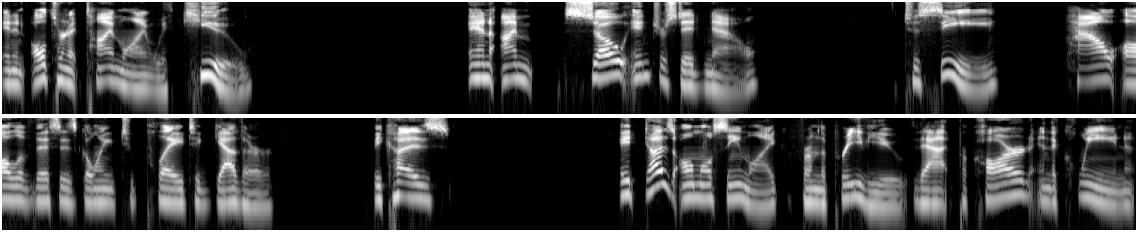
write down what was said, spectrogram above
in an alternate timeline with Q. And I'm so interested now to see how all of this is going to play together because it does almost seem like, from the preview, that Picard and the Queen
